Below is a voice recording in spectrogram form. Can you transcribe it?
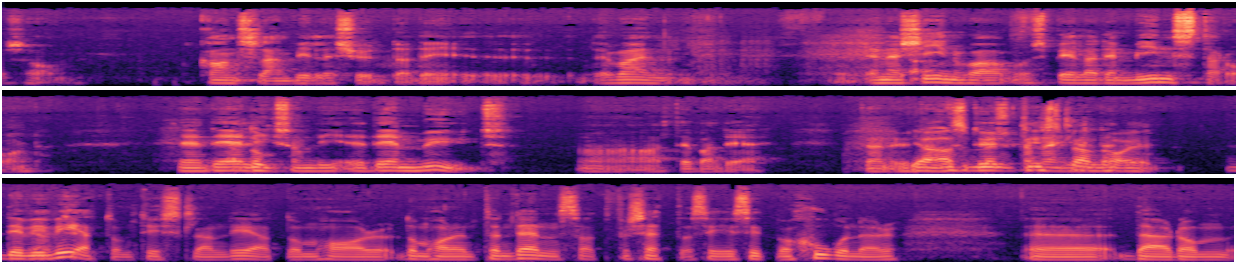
som kanslern ville skydda. Det, det var en, energin var, spelade minsta roll. Det, det är liksom det är en myt att det var det. Utan, ja, alltså, men Tyskland har ju, det vi vet om Tyskland är att de har, de har en tendens att försätta sig i situationer eh, där de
